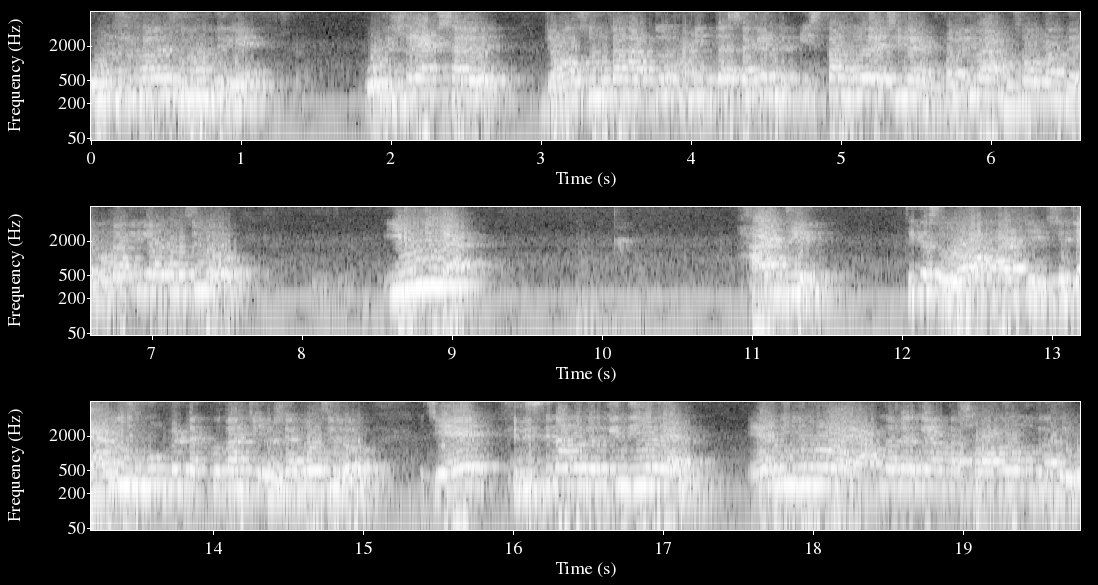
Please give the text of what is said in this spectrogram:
উনিশশো সালের শুরুর দিকে, উনিশশো এক সালে যখন Sultan Abdul Hamid the second ইস্তাম্বুলে ছিলেন, খলিফা মুসলমানদের, ওনাকে কি বলছিল ইহুদিরা। হার্জিল ঠিক আছে লর্ড হার্জিল সে জার্নিস মুভমেন্টের প্রধান ছিল, সে বলছিল যে, ফিলিস্তিন আমাদেরকে দিয়ে দেন। এর বিনিময়ে আপনাদেরকে আমরা স্বর্ণ মুদ্রা দেব।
